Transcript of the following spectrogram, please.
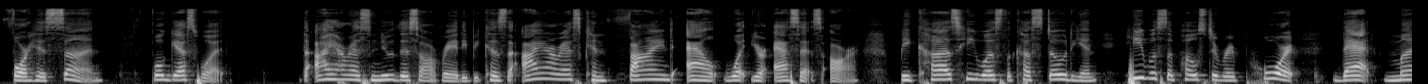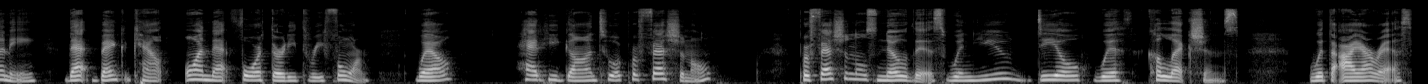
for his son. Well, guess what? The IRS knew this already because the IRS can find out what your assets are. Because he was the custodian, he was supposed to report that money, that bank account on that 433 form. Well, had he gone to a professional, professionals know this. When you deal with collections with the IRS,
